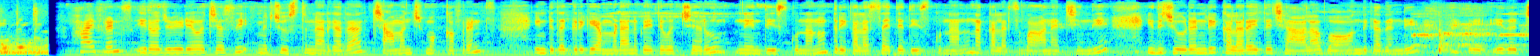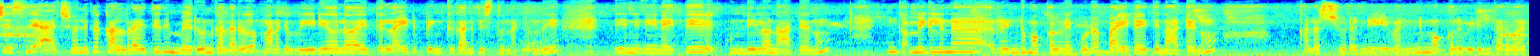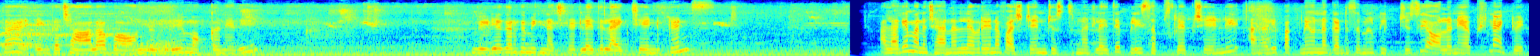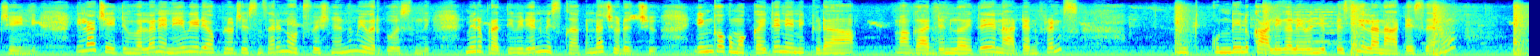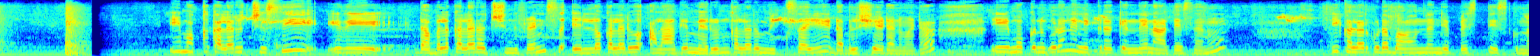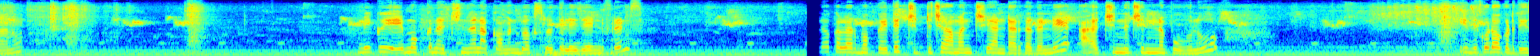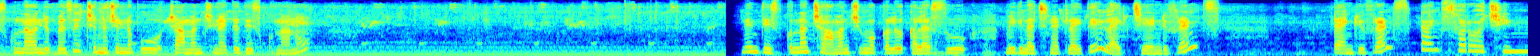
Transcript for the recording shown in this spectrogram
Hi friends ఈరోజు video వచ్చేసి మీరు చూస్తున్నారు కదా చామంచి మొక్క ఫ్రెండ్స్. ఇంటి దగ్గరికి అమ్మడానికి అయితే వచ్చారు. నేను తీసుకున్నాను త్రీ కలర్స్ అయితే తీసుకున్నాను. నాకు కలర్స్ బాగా నచ్చింది. ఇది చూడండి కలర్ అయితే చాలా బాగుంది కదండి. ఇది వచ్చేసి యాక్చువల్గా కలర్ అయితే ఇది మెరూన్ కలరు. మనకి వీడియోలో అయితే లైట్ పింక్ కనిపిస్తున్నట్టుంది. దీన్ని నేనైతే కుండీలో నాటాను. ఇంకా మిగిలిన రెండు మొక్కల్ని కూడా బయట అయితే నాటాను. కలర్స్ చూడండి. ఇవన్నీ మొగ్గలు విడిన తర్వాత ఇంకా చాలా బాగుంటుంది మొక్క అనేది. వీడియో కనుక మీకు నచ్చినట్లయితే లైక్ చేయండి ఫ్రెండ్స్. అలాగే మన ఛానల్ ఎవరైనా ఫస్ట్ టైం చూస్తున్నట్లయితే ప్లీజ్ సబ్స్క్రైబ్ చేయండి. అలాగే పక్కనే ఉన్న గంట సమయం క్లిక్ చేసి ఆల్ అనే ఆప్షన్ యాక్టివేట్ చేయండి. ఇలా చేయటం వల్ల నేను ఏ వీడియో అప్లోడ్ చేసినా సరే నోటిఫికేషన్ అనేది మీ వరకు వస్తుంది. మీరు ప్రతి వీడియోని మిస్ కాకుండా చూడొచ్చు. ఇంకొక మొక్క అయితే నేను ఇక్కడ మా గార్డెన్లో అయితే నాటాను ఫ్రెండ్స్. కుండీలు ఖాళీగా లేవని చెప్పేసి ఇలా నాటేశాను. ఈ మొక్క కలర్ వచ్చేసి ఇది డబల్ కలర్ వచ్చింది ఫ్రెండ్స్. ఎల్లో కలరు అలాగే మెరూన్ కలర్ మిక్స్ అయ్యి డబుల్ షేడ్ అనమాట ఈ మొక్కను కూడా నేను ఇక్కడ కిందే నాటేశాను. ఈ కలర్ కూడా బాగుందని చెప్పేసి తీసుకున్నాను. మీకు ఏ మొక్క నచ్చిందో నా కామెంట్ బాక్స్లో తెలియజేయండి ఫ్రెండ్స్. ఎల్లో కలర్ మొక్క అయితే చిట్టు చామంచి అంటారు కదండి. ఆ చిన్న చిన్న పువ్వులు. ఇది కూడా ఒకటి తీసుకుందామని చెప్పేసి చిన్న చిన్న పువ్వు చామంచిని అయితే తీసుకున్నాను. నేను తీసుకున్న చామంచి మొక్కలు కలర్స్ మీకు నచ్చినట్లయితే లైక్ చేయండి friends. Thank you friends. Thanks for watching.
